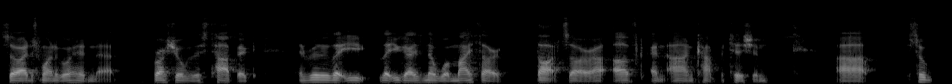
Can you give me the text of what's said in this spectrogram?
So I just want to go ahead and uh, brush over this topic and really let you let you guys know what my th- thoughts are of and on competition. Uh, so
